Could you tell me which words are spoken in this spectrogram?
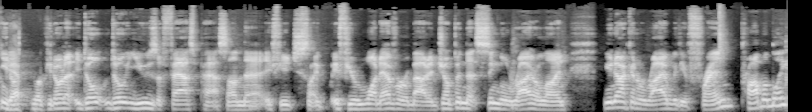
You know, if you don't you don't don't use a fast pass on that. If you just like if you're whatever about it, jump in that single rider line. You're not going to ride with your friend probably,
